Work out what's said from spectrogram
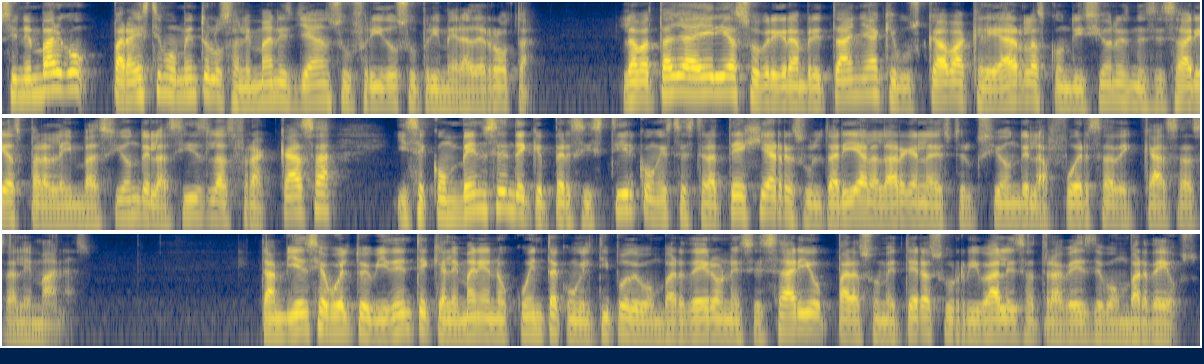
Sin embargo, para este momento los alemanes ya han sufrido su primera derrota. La batalla aérea sobre Gran Bretaña, que buscaba crear las condiciones necesarias para la invasión de las islas, fracasa y se convencen de que persistir con esta estrategia resultaría a la larga en la destrucción de la fuerza de cazas alemanas. También se ha vuelto evidente que Alemania no cuenta con el tipo de bombardero necesario para someter a sus rivales a través de bombardeos.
